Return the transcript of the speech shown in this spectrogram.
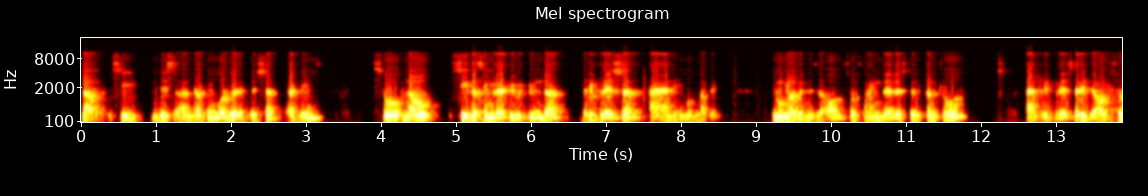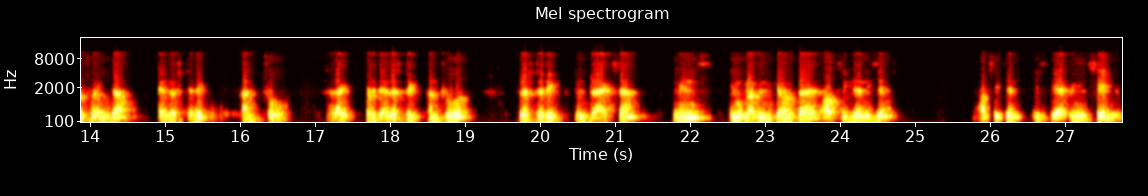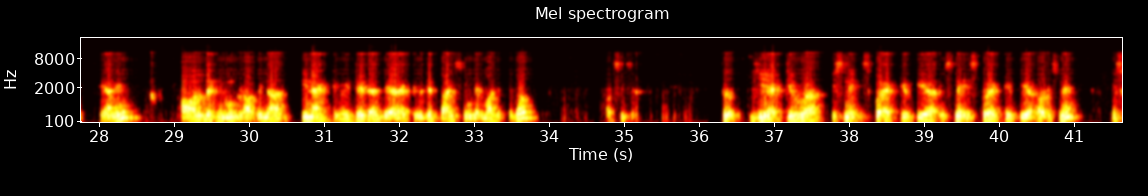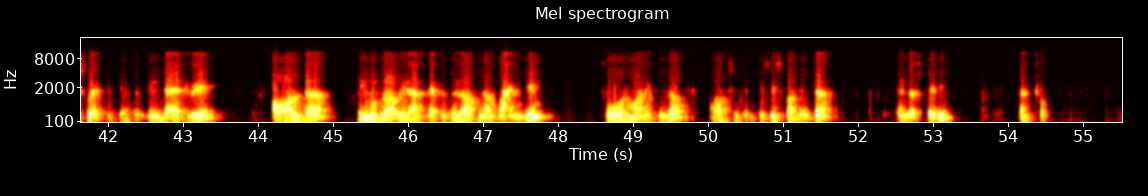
now see this i'm talking about the repressor again. So now see the similarity between the repressor and hemoglobin hemoglobin is also showing the allosteric control and repressor is also showing the allosteric control right what is the allosteric control allosteric interaction means hemoglobin में क्या होता है oxygen is a oxygen is behaving in same way yani all the hemoglobin are inactivated and they are activated by single molecule of oxygen तो ये active हुआ इसने इसको active किया इसने इसको एक्टिव किया और इसने इसको एक्टिव किया तो in that way all the hemoglobin are capable of now binding four molecule of oxygen. This is called the allosteric control.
